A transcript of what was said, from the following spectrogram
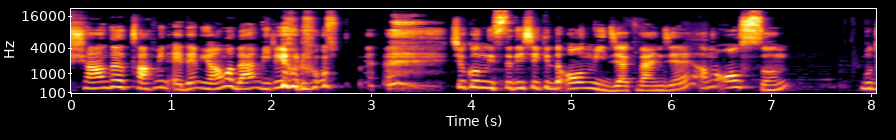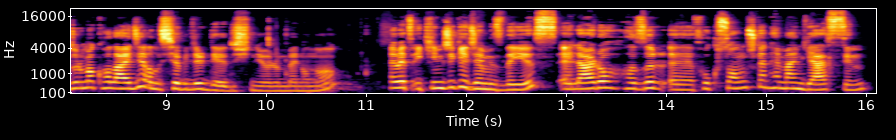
şu anda tahmin edemiyor ama ben biliyorum. Çok onun istediği şekilde olmayacak bence ama olsun. Bu duruma kolayca alışabilir diye düşünüyorum ben onu. Evet ikinci gecemizdeyiz. Elaro hazır e, fokus olmuşken hemen gelsin.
